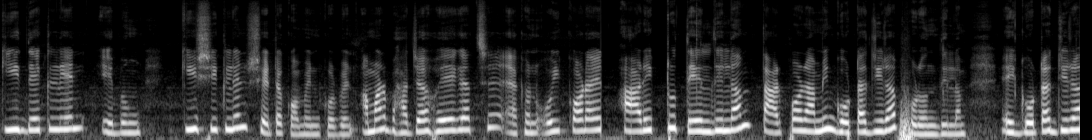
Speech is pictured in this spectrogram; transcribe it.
কি দেখলেন এবং কি শিখলেন সেটা কমেন্ট করবেন। আমার ভাজা হয়ে গেছে, এখন ওই কড়াই আর একটু তেল দিলাম, তারপর আমি গোটা জিরা ফোড়ন দিলাম। এই গোটা জিরা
